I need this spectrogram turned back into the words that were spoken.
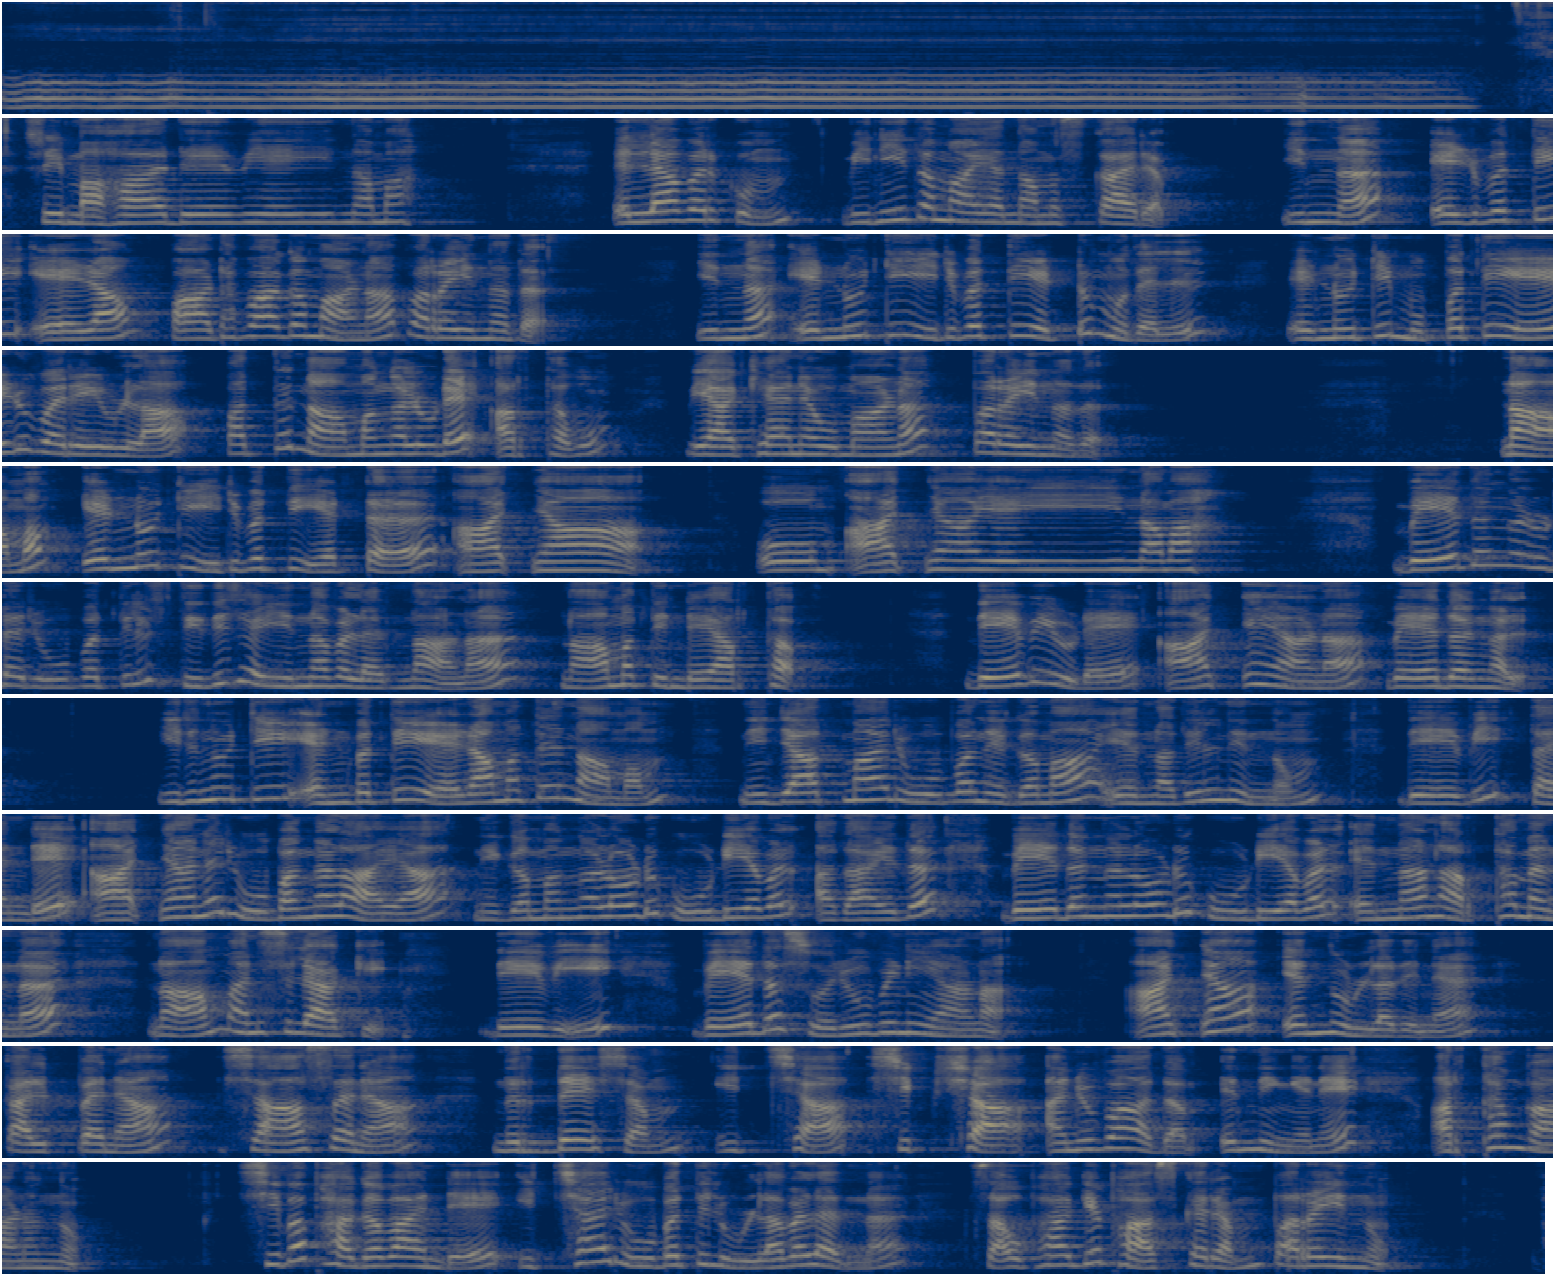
ശ്രീ മഹാദേവിയൈ നമ. എല്ലാവർക്കും വിനീതമായ നമസ്കാരം. ഇന്ന് എഴുപത്തി ഏഴാം പാഠഭാഗമാണ് പറയുന്നത്. ഇന്ന് എണ്ണൂറ്റി ഇരുപത്തി എട്ട് മുതൽ എണ്ണൂറ്റി മുപ്പത്തി ഏഴ് വരെയുള്ള പത്ത് നാമങ്ങളുടെ അർത്ഥവും വ്യാഖ്യാനവുമാണ് പറയുന്നത്. നാമം എണ്ണൂറ്റി ഇരുപത്തി എട്ട് ആജ്ഞാ. ഓം ആജ്ഞായൈ നമ. വേദങ്ങളുടെ രൂപത്തിൽ സ്ഥിതി ചെയ്യുന്നവൾ എന്നാണ് നാമത്തിന്റെ അർത്ഥം. ദേവിയുടെ ആജ്ഞയാണ് വേദങ്ങൾ. ഇരുന്നൂറ്റി എൺപത്തി ഏഴാമത്തെ നാമം നിജാത്മാരൂപനിഗമ എന്നതിൽ നിന്നും ദേവി തന്റെ ആജ്ഞാന രൂപങ്ങളായ നിഗമങ്ങളോട് കൂടിയവൾ അതായത് വേദങ്ങളോട് കൂടിയവൾ എന്നാണ് അർത്ഥമെന്ന് നാം മനസ്സിലാക്കി. ദേവി വേദസ്വരൂപിണിയാണ്. ആജ്ഞ എന്നുള്ളതിന് കൽപ്പന ശാസന നിർദ്ദേശം ഇച്ഛ ശിക്ഷ അനുവാദം എന്നിങ്ങനെ അർത്ഥം കാണുന്നു. ശിവഭഗവാന്റെ ഇച്ഛാരൂപത്തിലുള്ളവളെന്ന് സൗഭാഗ്യഭാസ്കരം പറയുന്നു.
